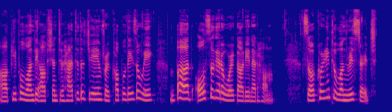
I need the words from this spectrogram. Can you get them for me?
Uh, people want the option to head to the gym for a couple days a week, but also get a workout in at home. So according to one research,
